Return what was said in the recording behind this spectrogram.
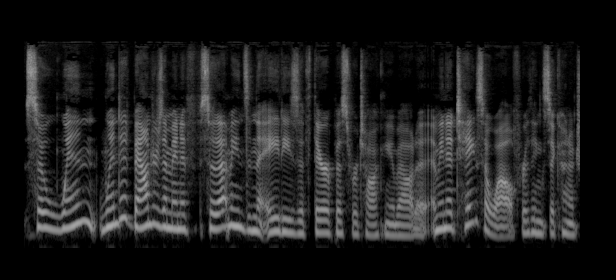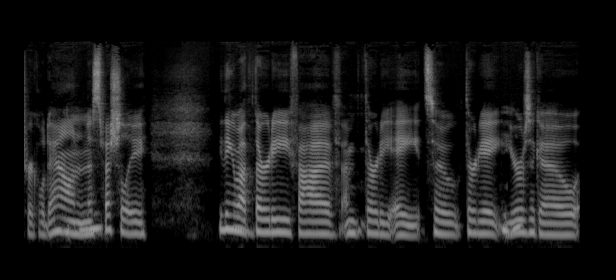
so when when did boundaries? I mean, if so, that means in the 80s, if therapists were talking about it. I mean, it takes a while for things to kind of trickle down, mm-hmm. and especially you think about 35. I'm 38, so 38 mm-hmm. years ago,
